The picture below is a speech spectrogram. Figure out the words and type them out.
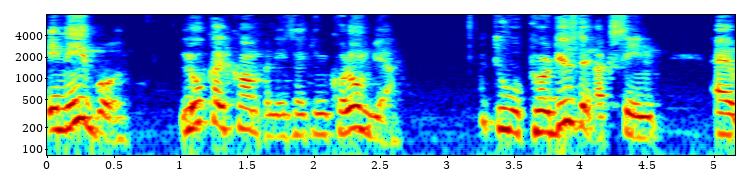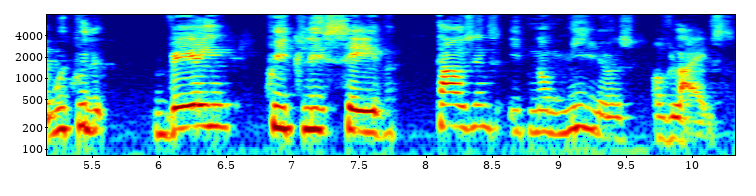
enable local companies like in Colombia to produce the vaccine, uh, we could very quickly save thousands, if not millions, of lives.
